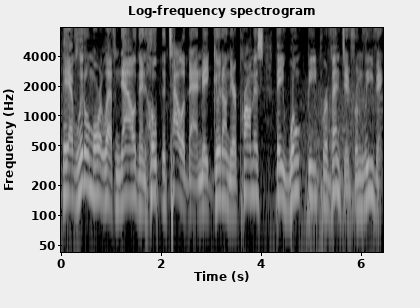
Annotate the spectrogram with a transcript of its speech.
They have little more left now than hope the Taliban make good on their promise they won't be prevented from leaving.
